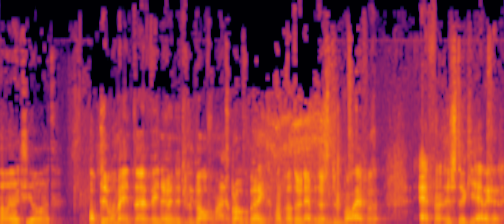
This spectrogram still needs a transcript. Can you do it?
Oh ja, ik zie al wat. Op dit moment uh, winnen hun natuurlijk wel van mijn gebroken been. Want wat hun hebben is natuurlijk wel even, even een stukje erger.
